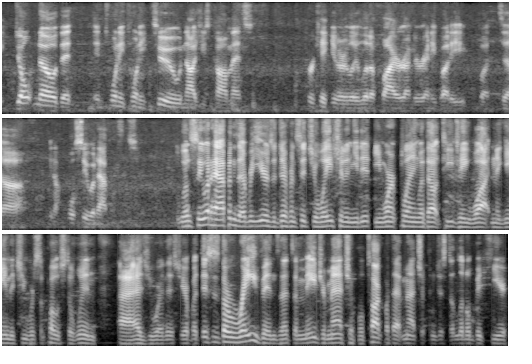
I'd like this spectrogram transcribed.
I don't know that in 2022 Najee's comments particularly lit a fire under anybody, but uh, you know we'll see what happens this year we'll see what happens. Every year is a different situation, and you didn't you weren't playing without TJ Watt in a game that you were supposed to win uh, as you were this year. But this is the Ravens. That's a major matchup. We'll talk about that matchup in just a little bit here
